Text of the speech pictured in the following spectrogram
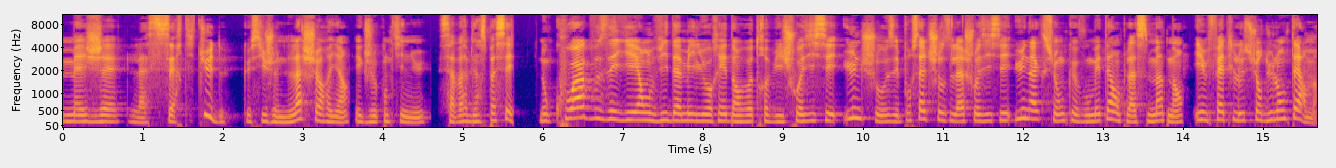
Mais j'ai la certitude que si je ne lâche rien et que je continue, ça va bien se passer. Donc quoi que vous ayez envie d'améliorer dans votre vie, choisissez une chose et pour cette chose-là, choisissez une action que vous mettez en place maintenant et faites-le sur du long terme.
